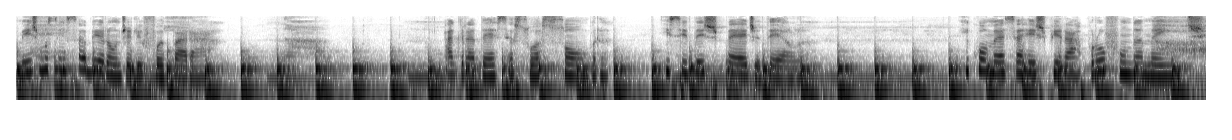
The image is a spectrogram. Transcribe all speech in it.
mesmo sem saber onde ele foi parar. Agradece a sua sombra e se despede dela. E comece a respirar profundamente.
